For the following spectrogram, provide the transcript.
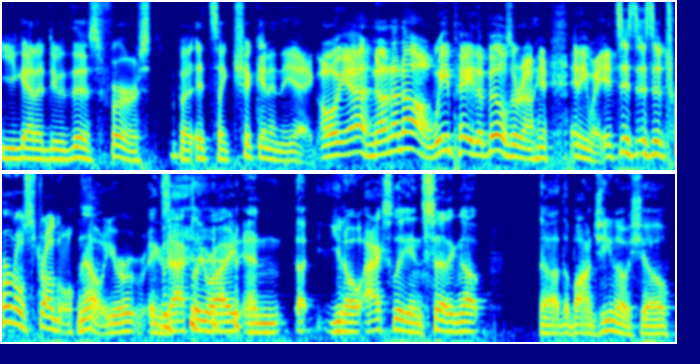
You got to do this first, but it's like chicken and the egg. Oh yeah, no, no, no. We pay the bills around here. Anyway, it's it's, it's eternal struggle. No, you're exactly right. And, uh, you know, actually, in setting up uh, the Bongino show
